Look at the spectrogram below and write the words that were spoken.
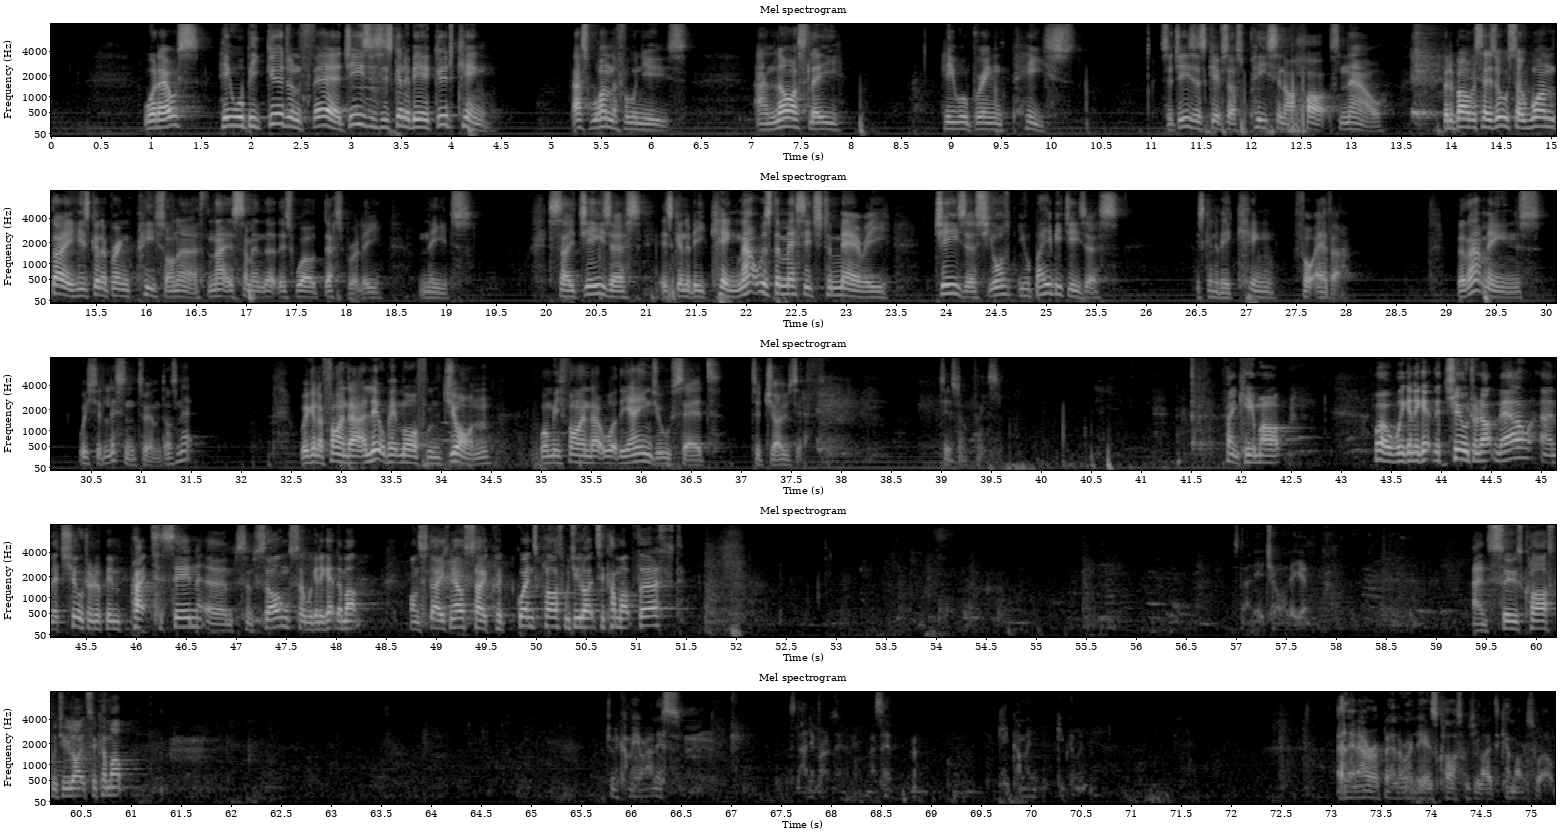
What else? He will be good and fair. Jesus is going to be a good king. That's wonderful news. And lastly, he will bring peace. So Jesus gives us peace in our hearts now. But the Bible says also one day he's going to bring peace on earth, and that is something that this world desperately needs. So Jesus is going to be king. That was the message to Mary. Jesus, your, your baby Jesus, is going to be king forever. But that means we should listen to him, doesn't it? We're going to find out a little bit more from John when we find out what the angel said to Joseph. Cheers, John. Thanks. Thank you, Mark. Well, we're going to get the children up now, and the children have been practicing um, some songs, so we're going to get them up on stage now. So could Gwen's class, would you like to come up first? Stand here, Charlie. And Sue's class, would you like to come up? Do you want to come here, Alice? Stand in front. That's it. Keep coming. Keep coming. And then Arabella and Leah's class, would you like to come up as well?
